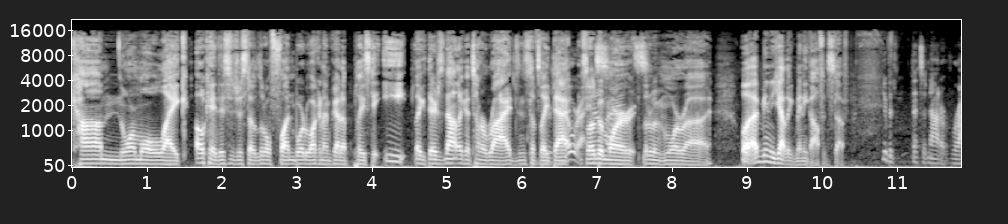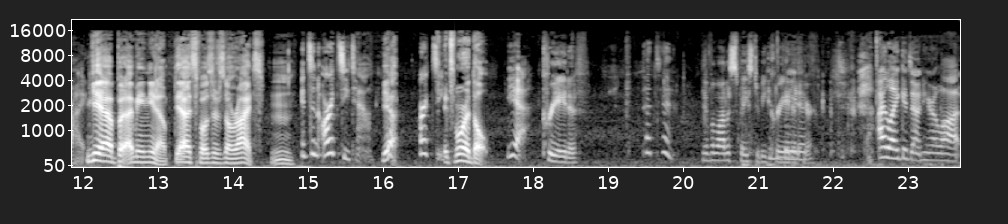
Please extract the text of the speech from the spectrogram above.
calm, normal, like, okay, this is just a little fun boardwalk and I've got a place to eat. Like there's not like a ton of rides and stuff like There's that. no It's a little rides. bit more a little bit more uh well, I mean you got like mini golf and stuff. Yeah, but that's a, not a ride. Yeah, but I mean, you know, yeah, I suppose there's no rides. Mm. It's an artsy town. Yeah. Artsy. It's more adult. yeah. Creative. That's it. You have a lot of space to be creative Innovative. here. I like it down here a lot.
